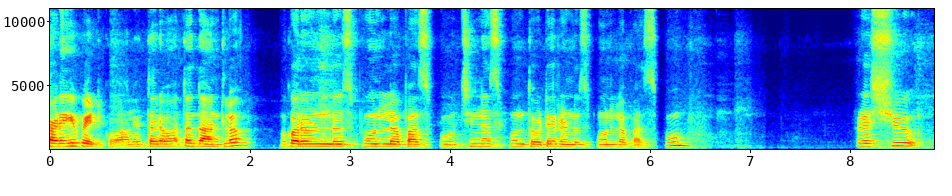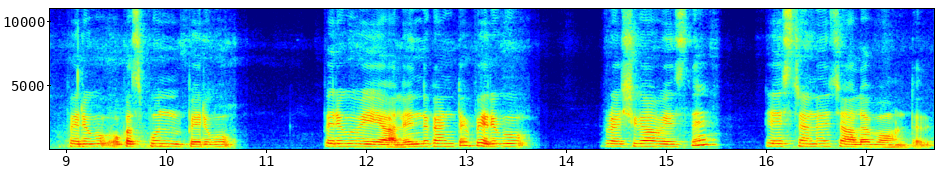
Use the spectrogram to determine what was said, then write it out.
కడిగి పెట్టుకోవాలి. తర్వాత దాంట్లో ఒక రెండు స్పూన్ల పసుపు చిన్న స్పూన్ తోటి రెండు స్పూన్ల పసుపు. ఫ్రెష్ పెరుగు ఒక స్పూన్ పెరుగు. పెరుగు వేయాలి. ఎందుకంటే పెరుగు ఫ్రెష్గా వేస్తే టేస్ట్ అనేది చాలా బాగుంటుంది.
